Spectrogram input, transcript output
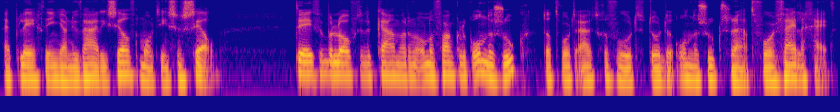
Hij pleegde in januari zelfmoord in zijn cel. Teven beloofde de Kamer een onafhankelijk onderzoek. Dat wordt uitgevoerd door de Onderzoeksraad voor Veiligheid.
